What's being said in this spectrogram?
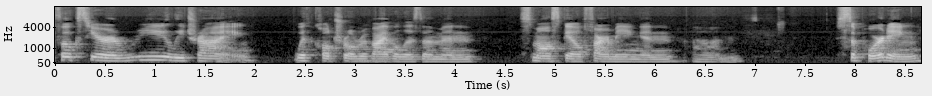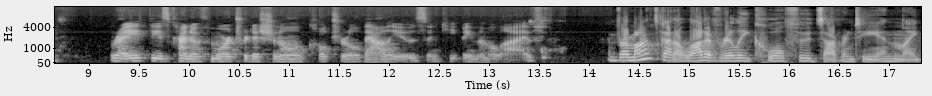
folks here are really trying with cultural revivalism and small scale farming and um, supporting right these kind of more traditional cultural values and keeping them alive and vermont's got a lot of really cool food sovereignty and like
